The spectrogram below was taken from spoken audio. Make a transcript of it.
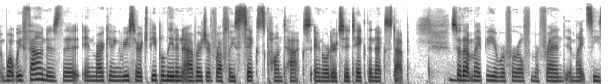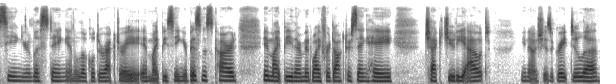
what we found is that in marketing research, people need an average of roughly six contacts in order to take the next step. Mm-hmm. So that might be a referral from a friend. It might be seeing your listing in a local directory. It might be seeing your business card. It might be their midwife or doctor saying, hey, check Judy out. You know, she's a great doula.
